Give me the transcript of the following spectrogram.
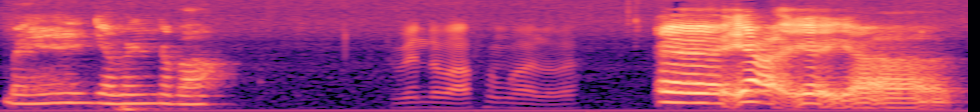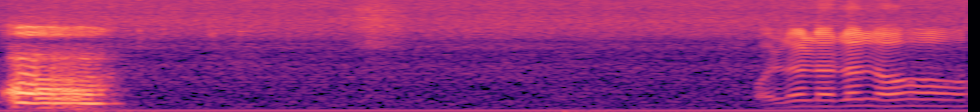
Men jeg venter bare. Du venter bare på mig, eller hvad? Øh, ja, ja, ja, øh... Ololololo.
